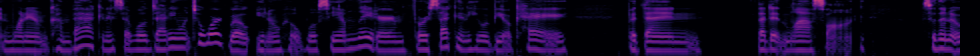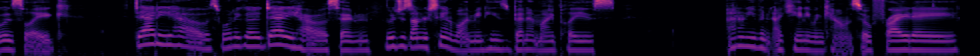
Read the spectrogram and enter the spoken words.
and wanting him to come back. And I said, Well, Daddy went to work, but you know, he'll, we'll see him later. And for a second, he would be okay. But then that didn't last long. So then it was like, Daddy house, want to go to Daddy house. And which is understandable. I mean, he's been at my place. I don't even, I can't even count. So Friday,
